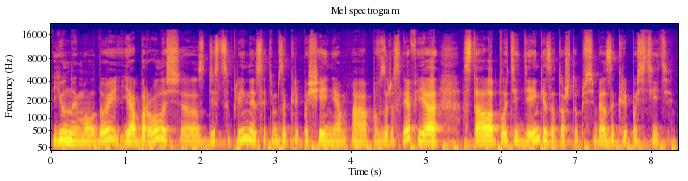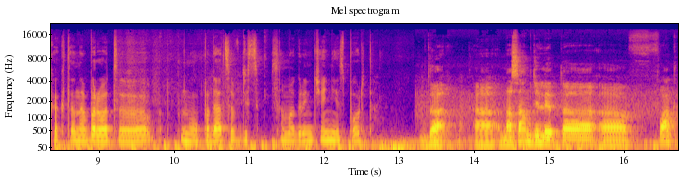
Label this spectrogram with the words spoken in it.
юной, молодой, я боролась э, с дисциплиной, с этим закрепощением, а повзрослев, я стала платить деньги за то, чтобы себя закрепостить, как-то наоборот, э, ну, податься в дисцип... самоограничение спорта. Да, а, на самом деле это а, факт,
